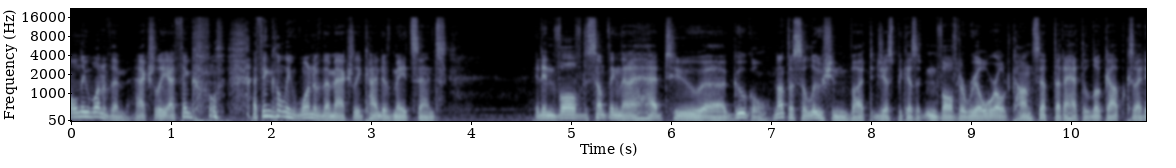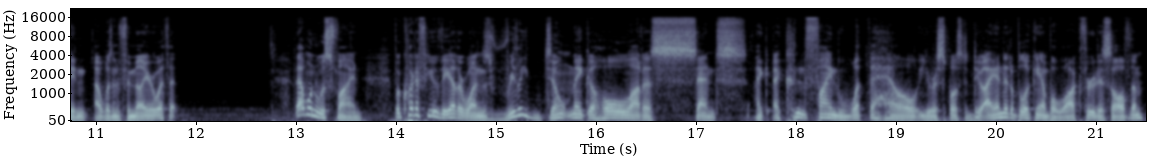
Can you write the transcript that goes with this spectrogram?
Only one of them, actually. I think I think only one of them actually kind of made sense. It involved something that I had to uh, Google, not the solution, but just because it involved a real-world concept that I had to look up because I didn't, I wasn't familiar with it. That one was fine, but quite a few of the other ones really don't make a whole lot of sense. I, I couldn't find what the hell you were supposed to do. I ended up looking up a walkthrough to solve them,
